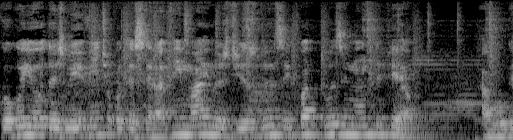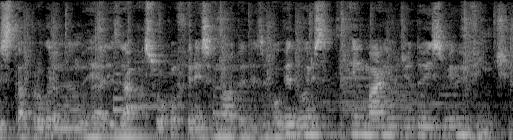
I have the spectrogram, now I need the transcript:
Google I.O. 2020 acontecerá em maio nos dias 12 e 14 em Montevideo a Google está programando realizar a sua conferência anual de desenvolvedores em maio de 2020.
